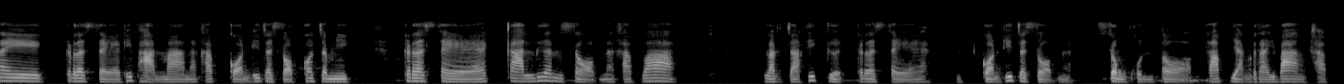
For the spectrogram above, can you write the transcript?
ในกระแสที่ผ่านมานะครับ ก่อนที่จะสอบก็จะมีกระแสการเลื่อนสอบนะครับว่า หลังจากที่เกิดกระแสก่อนที่จะสอบนะส่งผลต่อพลับอย่างไรบ้างครับ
